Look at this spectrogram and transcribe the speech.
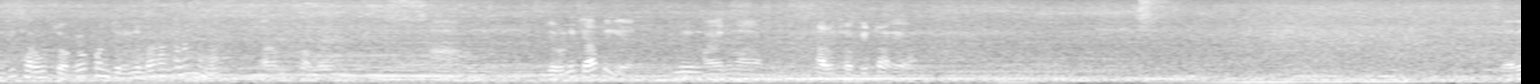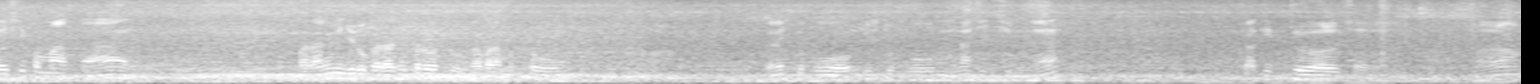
Ini sarung joknya kan jernih barang kan mas? Sarung Ah, jernih siapa ya? Ini sarung jok kita ya dari si pemakai barang ini juru garasi terus tuh gak pernah metu jadi tuku is tuku menah izinnya gak tidur saya malah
